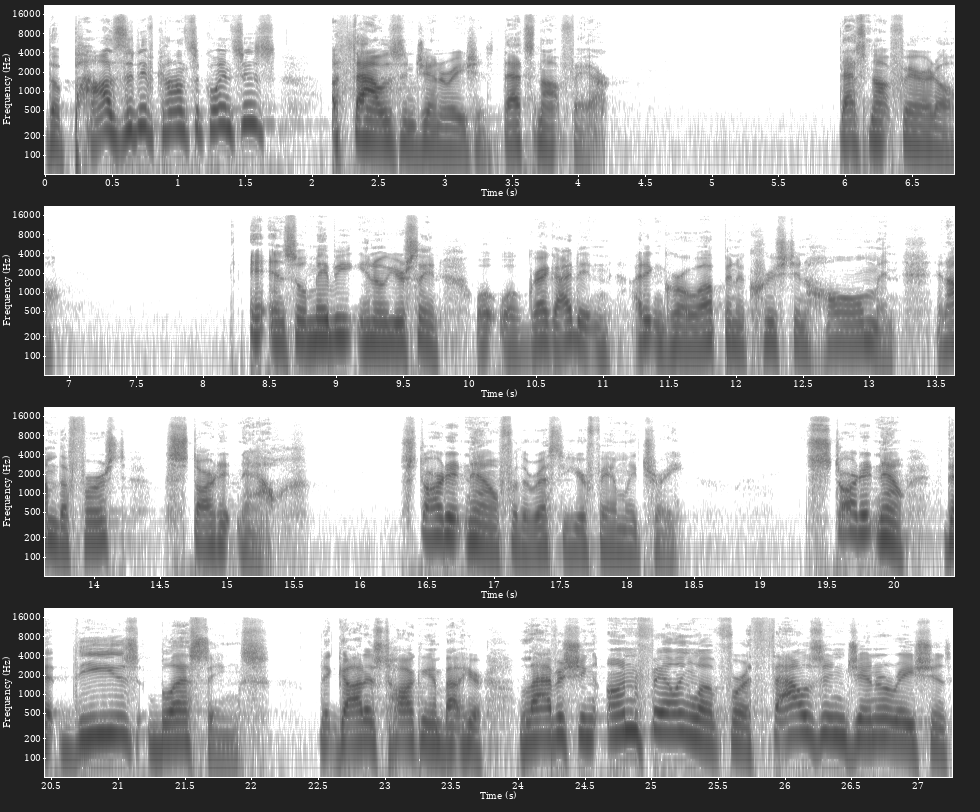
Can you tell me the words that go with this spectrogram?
The positive consequences, a thousand generations. That's not fair. That's not fair at all. And, and, so maybe, you know, you're saying, well, well, Greg, I didn't, I didn't grow up in a Christian home and, and I'm the first. Start it now. Start it now for the rest of your family tree. Start it now that these blessings that God is talking about here, lavishing unfailing love for a thousand generations,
